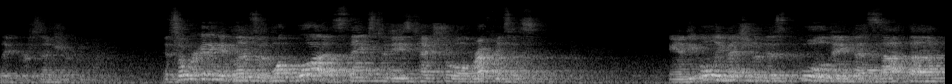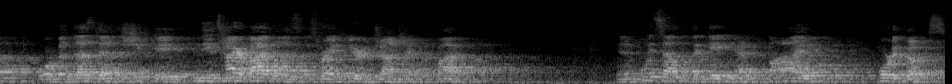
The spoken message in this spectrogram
Late first century. And so we're getting a glimpse of what was thanks to these textual references. And the only mention of this pool named Bethzatha or Bethesda, the sheep gate, in the entire Bible is, is right here in John chapter 5. And it points out that the gate had five porticos.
